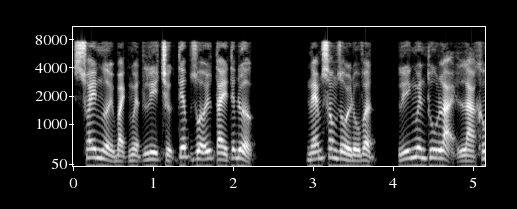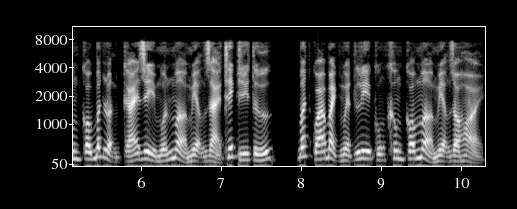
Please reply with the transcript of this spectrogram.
xoay người Bạch Nguyệt Ly trực tiếp duỗi tay tiếp được. Ném xong rồi đồ vật, Lý Nguyên Thu lại là không có bất luận cái gì muốn mở miệng giải thích ý tứ, bất quá Bạch Nguyệt Ly cũng không có mở miệng dò hỏi,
